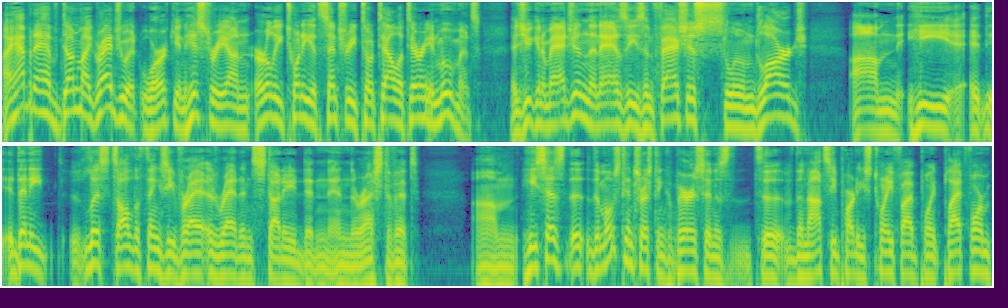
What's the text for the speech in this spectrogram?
I happen to have done my graduate work in history on early 20th century totalitarian movements. As you can imagine, the Nazis and fascists loomed large. Um, he then he lists all the things he's read, read and studied and, and the rest of it. Um, he says the, the most interesting comparison is to the Nazi Party's 25 point platform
